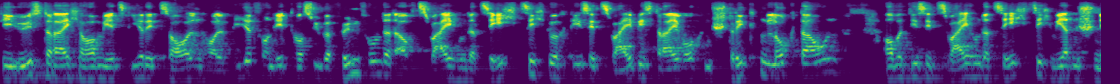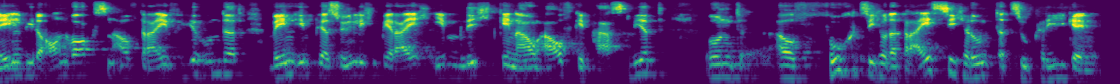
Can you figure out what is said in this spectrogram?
Die Österreicher haben jetzt ihre Zahlen halbiert von etwas über 500 auf 260 durch diese zwei bis drei Wochen strikten Lockdown. Aber diese 260 werden schnell wieder anwachsen auf 300, 400, wenn im persönlichen Bereich eben nicht genau aufgepasst wird. Und auf 50 oder 30 runterzukriegen,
